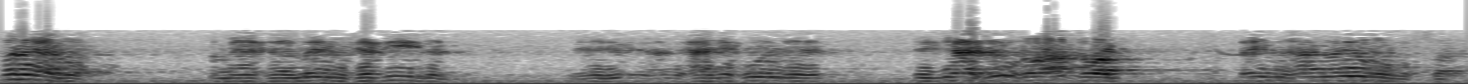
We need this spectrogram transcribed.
فلا يضر أما إذا كان الميل شديدا يعني بحيث يكون الجهه الاخرى اقرب فان هذا يضر بالصلاه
